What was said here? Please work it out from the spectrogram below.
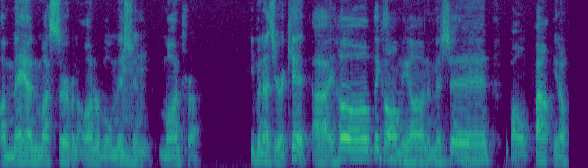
a, man must serve an honorable mission mantra. Even as you're a kid, I hope they call me on a mission. Boom, boom, you know.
